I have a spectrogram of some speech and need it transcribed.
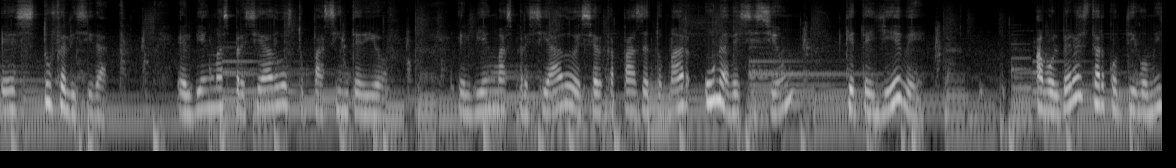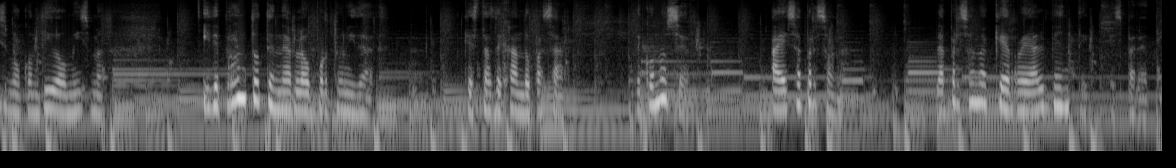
es tu felicidad. El bien más preciado es tu paz interior. El bien más preciado es ser capaz de tomar una decisión que te lleve a volver a estar contigo mismo, contigo misma, y de pronto tener la oportunidad que estás dejando pasar de conocer a esa persona, la persona que realmente es para ti.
